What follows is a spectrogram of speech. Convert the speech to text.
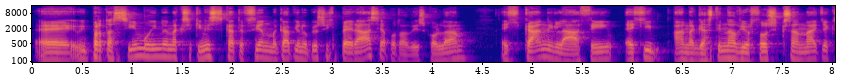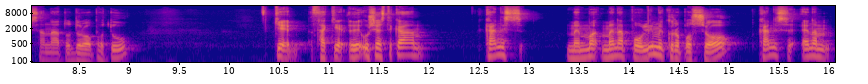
Ε, η πρότασή μου είναι να ξεκινήσεις κατευθείαν με κάποιον ο οποίος έχει περάσει από τα δύσκολα, έχει κάνει λάθη, έχει αναγκαστεί να διορθώσει ξανά και ξανά τον τρόπο του και θα, ε, ουσιαστικά κάνεις με, με ένα πολύ μικρό ποσό, κάνεις ένα,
